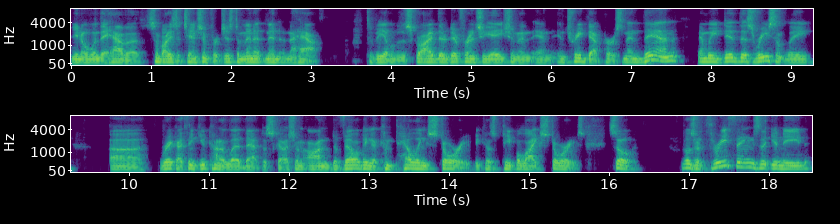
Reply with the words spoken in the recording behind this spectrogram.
You know, when they have a somebody's attention for just a minute, minute and a half to be able to describe their differentiation and, and intrigue that person. And then, and we did this recently, uh, Rick, I think you kind of led that discussion on developing a compelling story because people like stories. So those are three things that you need.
